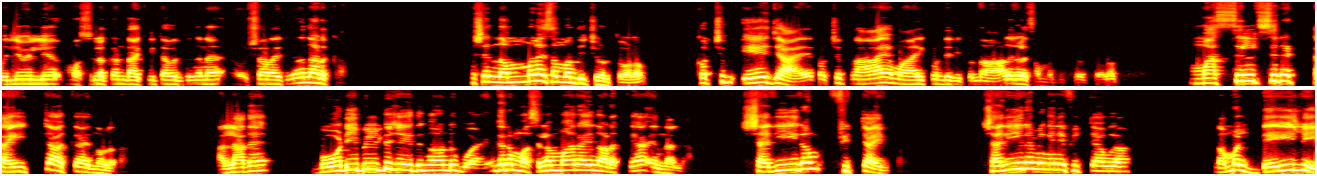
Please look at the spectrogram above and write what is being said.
വലിയ വലിയ മസിലൊക്കെ ഉണ്ടാക്കിയിട്ട് അവർക്ക് ഇങ്ങനെ ഉഷാറായിട്ട് ഇങ്ങനെ നടക്കാം. പക്ഷെ നമ്മളെ സംബന്ധിച്ചിടത്തോളം കുറച്ച് ഏജ് ആയ കുറച്ച് പ്രായമായിക്കൊണ്ടിരിക്കുന്ന ആളുകളെ സംബന്ധിച്ചിടത്തോളം മസിൽസിനെ ടൈറ്റ് ആക്കുക എന്നുള്ളതാണ്. അല്ലാതെ ബോഡി ബിൽഡ് ചെയ്തുകൊണ്ട് ഭയങ്കര മസിലന്മാരായി നടക്കുക എന്നല്ല. ശരീരം ഫിറ്റ് ആയിരിക്കണം. ശരീരം എങ്ങനെ ഫിറ്റ് ആവുക? നമ്മൾ ഡെയിലി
